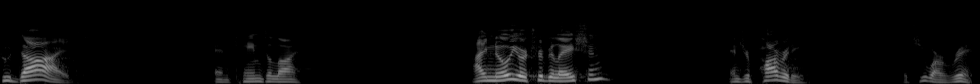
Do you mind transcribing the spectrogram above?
who died and came to life. I know your tribulation and your poverty, but you are rich.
